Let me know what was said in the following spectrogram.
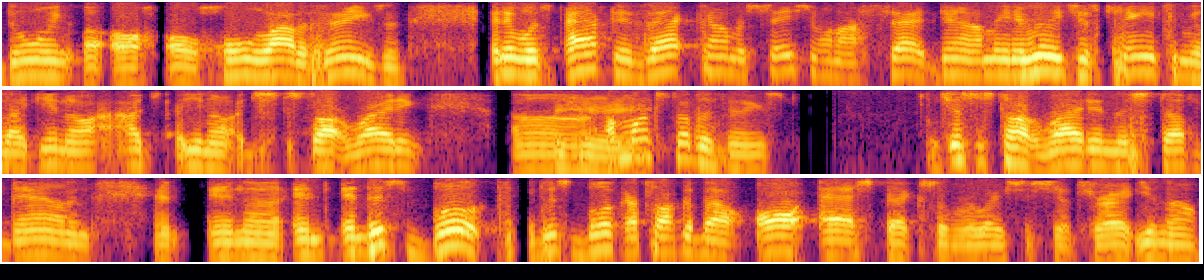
doing a, a, a whole lot of things. And and it was after that conversation when I sat down. I mean, it really just came to me like you know, I you know just to start writing, uh, Mhm. amongst other things, just to start writing this stuff down. And and and uh, and and this book, this book, I talk about all aspects of relationships, right? You know,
